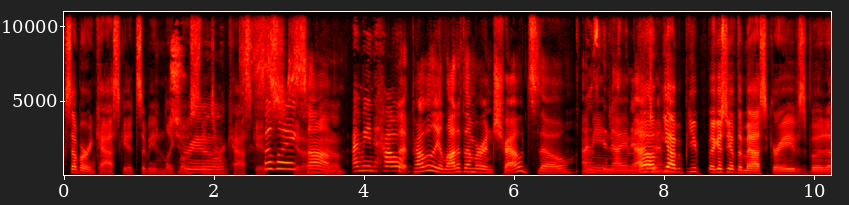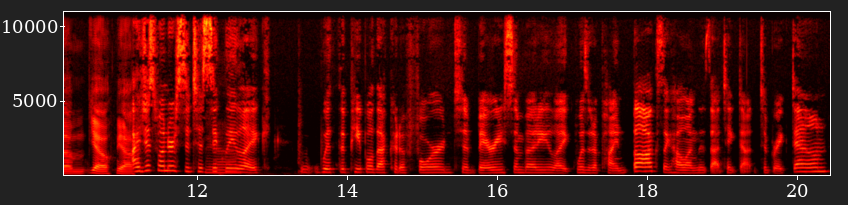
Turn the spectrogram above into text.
some are in caskets. I mean, like most things are in caskets. But, like, you know, Some. I mean, how? But probably a lot of them are in shrouds, though. I, I mean, I imagine. Um, yeah, but you, I guess you have the mass graves, but um, yeah, yeah. I just wonder statistically, Yeah. like w- with the people that could afford to bury somebody, like was it a pine box? Like how long does that take down to break down?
